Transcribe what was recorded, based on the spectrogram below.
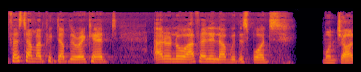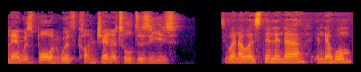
First time I picked up the racket, I don't know, I fell in love with the sport. Montjane was born with congenital disease. When I was still in the in the home,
